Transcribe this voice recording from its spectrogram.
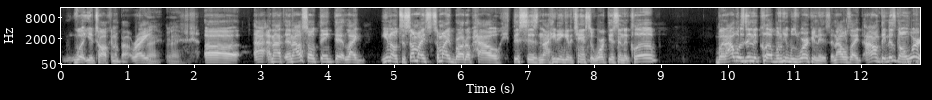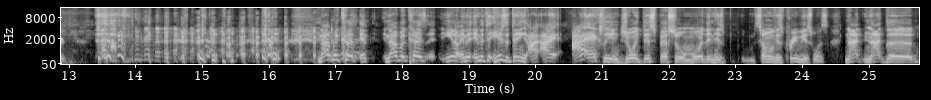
what you're talking about, right? Right, right. uh I, and I and I also think that like you know to somebody somebody brought up how this is not he didn't get a chance to work this in the club, but I was in the club when he was working this, and I was like, I don't think this is gonna work. Not because and not because you know and, and the, here's the thing I, I I actually enjoyed this special more than his some of his previous ones not not the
